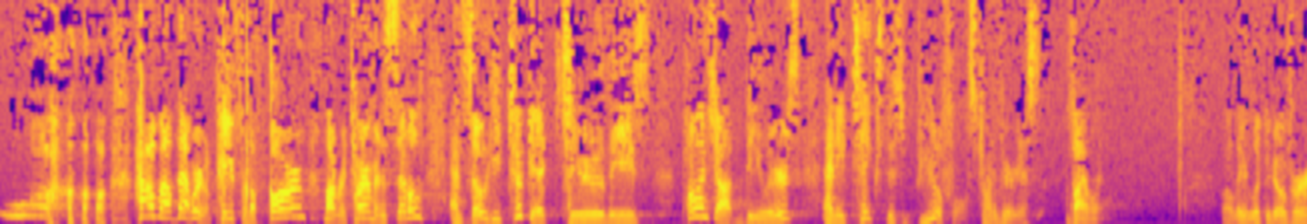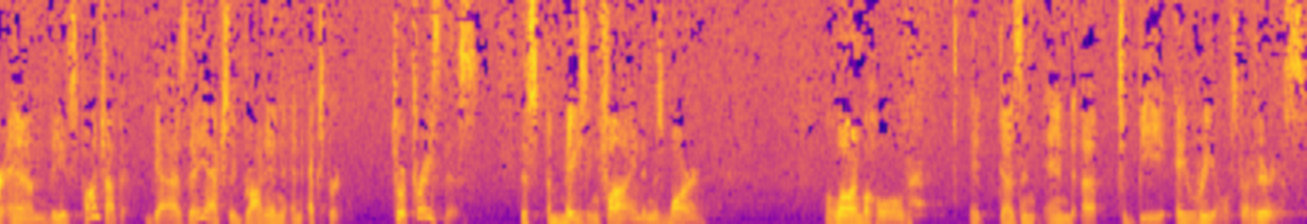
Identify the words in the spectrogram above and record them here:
whoa, how about that? We're going to pay for the farm. My retirement is settled. And so he took it to these pawn shop dealers, and he takes this beautiful Stradivarius violin. Well, they look it over, and these pawn shop guys, they actually brought in an expert to appraise this, this amazing find in this barn. Well, lo and behold, it doesn't end up to be a real Stradivarius.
